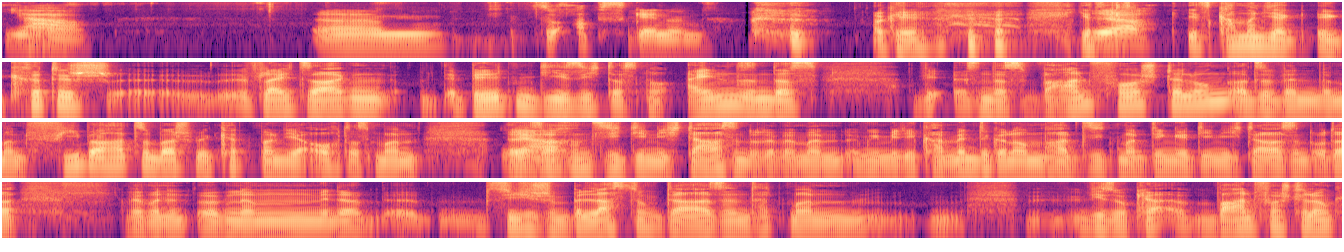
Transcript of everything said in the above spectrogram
ja, ähm, so abscannend. Okay. Jetzt, ja. jetzt kann man ja äh, kritisch äh, vielleicht sagen, bilden die sich das nur ein? Sind das, sind das Wahnvorstellungen? Also wenn, wenn man Fieber hat zum Beispiel, kennt man ja auch, dass man äh, ja. Sachen sieht, die nicht da sind. Oder wenn man irgendwie Medikamente genommen hat, sieht man Dinge, die nicht da sind. Oder wenn man in irgendeinem in der psychischen Belastung da sind, hat man wie so klar, Wahnvorstellungen.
